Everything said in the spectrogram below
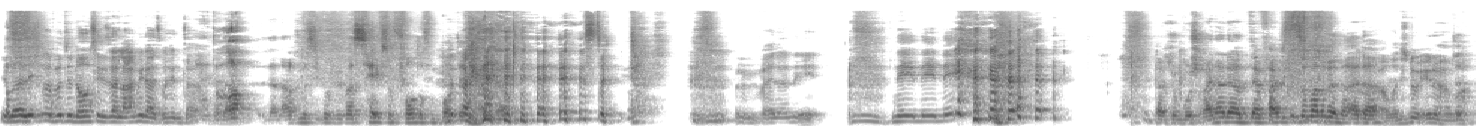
Überleg mal bitte, du haust dir die Salami da so hinter. Alter, da- danach muss ich auf jeden Fall safe sofort auf den Bot, Alter. ist das... Weiter, nee. Nee, nee, nee. Ja, Jumbo Schreiner, der, der pfeift jetzt immer drin, Alter. Aber nicht nur eine, hör mal.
